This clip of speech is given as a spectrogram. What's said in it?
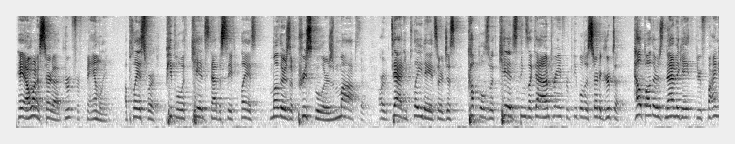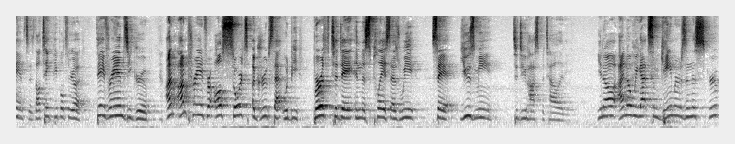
hey, I want to start a group for family, a place for people with kids to have a safe place mothers of preschoolers, mops, or, or daddy play dates, or just couples with kids, things like that. I'm praying for people to start a group to help others navigate through finances. I'll take people through a Dave Ramsey group. I'm, I'm praying for all sorts of groups that would be birthed today in this place as we say, use me to do hospitality. You know, I know we got some gamers in this group.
